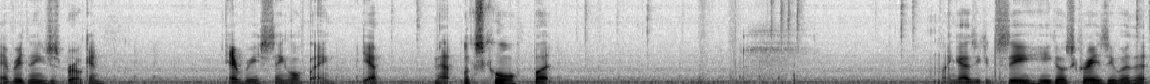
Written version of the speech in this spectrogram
everything's just broken. Every single thing. Yep, map looks cool, but Like, as you can see, he goes crazy with it.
